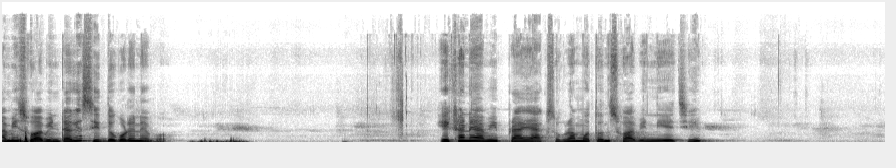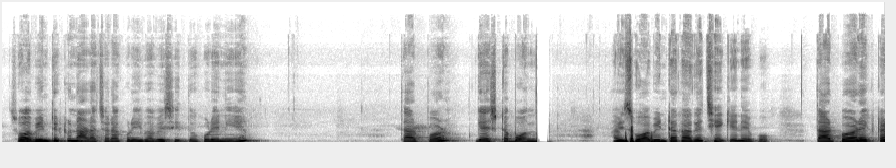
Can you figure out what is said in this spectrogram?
আমি সোয়াবিনটাকে সিদ্ধ করে নেব। এখানে আমি প্রায় একশো গ্রাম মতন সয়াবিন নিয়েছি। সয়াবিনটা একটু নাড়াচাড়া করে এইভাবে সিদ্ধ করে নিয়ে তারপর গ্যাসটা বন্ধ আমি সোয়াবিনটাকে আগে ছেঁকে নেব। তারপর একটা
